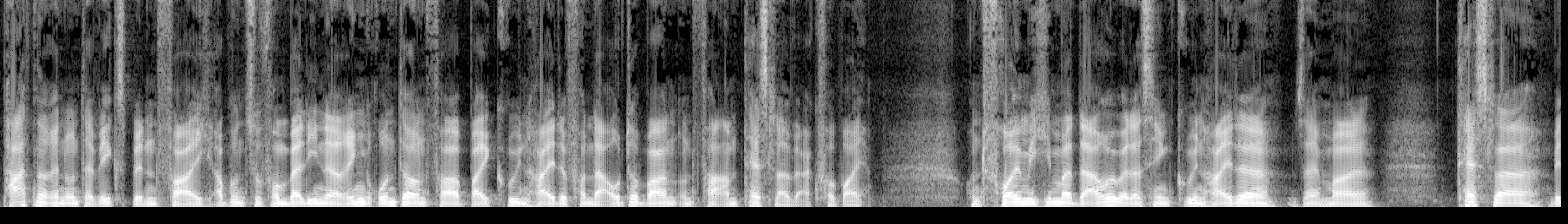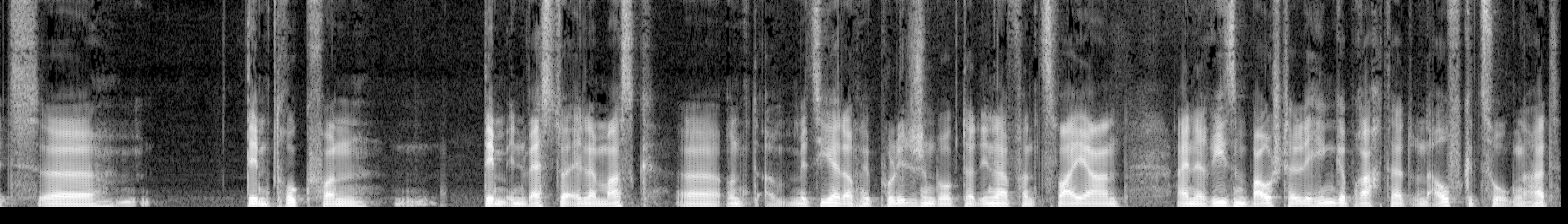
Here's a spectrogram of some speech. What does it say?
Partnerin unterwegs bin, fahre ich ab und zu vom Berliner Ring runter und fahre bei Grünheide von der Autobahn und fahre am Tesla-Werk vorbei. Und freue mich immer darüber, dass in Grünheide, sag ich mal, Tesla mit äh, dem Druck von dem Investor Elon Musk äh, und mit Sicherheit auch mit politischem Druck dort innerhalb von zwei Jahren eine Riesenbaustelle hingebracht hat und aufgezogen hat.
